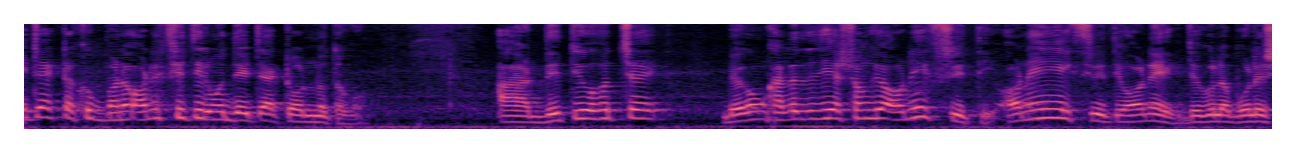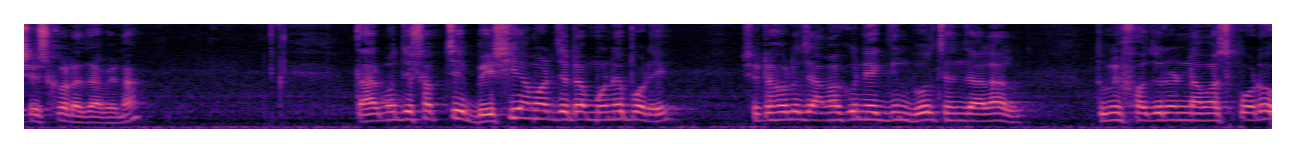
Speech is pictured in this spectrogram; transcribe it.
এটা একটা খুব মানে অনেক স্মৃতির মধ্যে এটা একটা অন্যতম। আর দ্বিতীয় হচ্ছে বেগম খালেদা জিয়ার সঙ্গে অনেক স্মৃতি অনেক স্মৃতি, অনেক, যেগুলো বলে শেষ করা যাবে না। তার মধ্যে সবচেয়ে বেশি আমার যেটা মনে পড়ে, সেটা হলো যে আমাকে উনি একদিন বলছেন, জালাল তুমি ফজরের নামাজ পড়ো,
